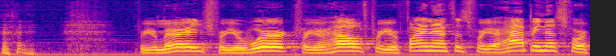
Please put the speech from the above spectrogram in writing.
for your marriage, for your work, for your health, for your finances, for your happiness, for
